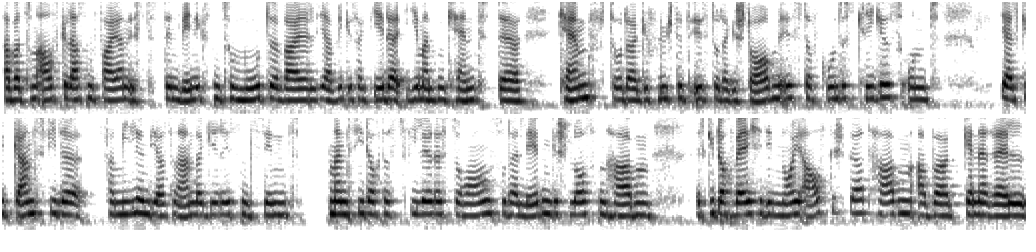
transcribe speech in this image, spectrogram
aber zum ausgelassen Feiern ist den wenigsten zumute, weil ja, wie gesagt, jeder jemanden kennt, der kämpft oder geflüchtet ist oder gestorben ist aufgrund des Krieges und ja, es gibt ganz viele Familien, die auseinandergerissen sind. Man sieht auch, dass viele Restaurants oder Läden geschlossen haben. Es gibt auch welche, die neu aufgesperrt haben, aber generell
